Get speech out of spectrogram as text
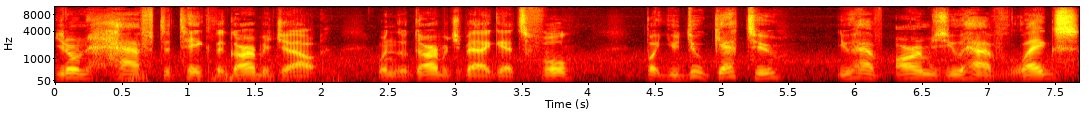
You don't have to take the garbage out when the garbage bag gets full, but you do get to. You have arms, you have legs,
